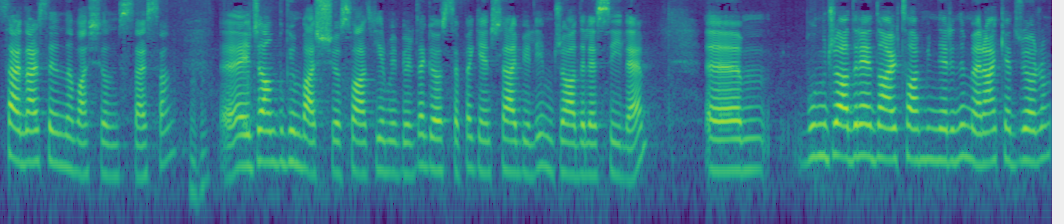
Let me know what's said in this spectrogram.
Serdar seninle başlayalım istersen. Hı hı. Heyecan bugün başlıyor saat 21'de Göztepe Gençler Birliği mücadelesiyle. Bu mücadeleye dair tahminlerini merak ediyorum.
